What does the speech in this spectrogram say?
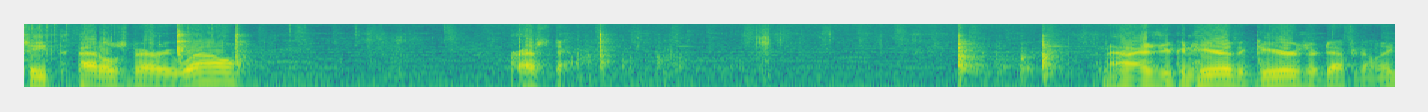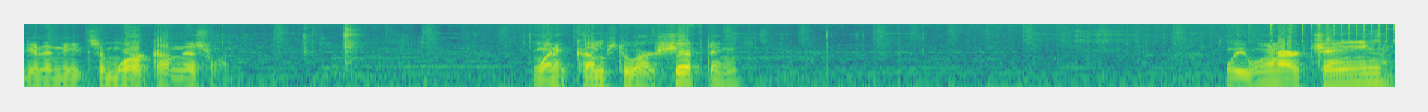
Seat the pedals very well. Press down. Now as you can hear, the gears are definitely going to need some work on this one. When it comes to our shifting, We want our chain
